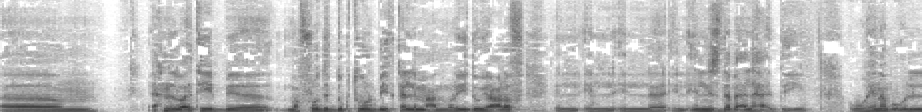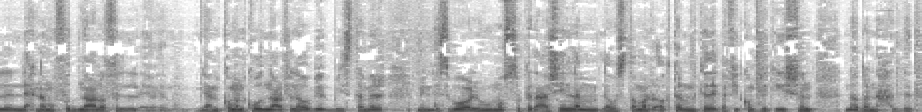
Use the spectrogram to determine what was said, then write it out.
أم إحنا دلوقتي المفروض الدكتور بيتكلم مع المريض ويعرف ال ال ال illness ده بقى لها قد إيه. وهنا بقول إن إحنا المفروض نعرف يعني ال common cold نعرف اللي هو بي- بيستمر من أسبوع لنص كده عشان لما لو استمر أكتر من كده يبقى في complication نقدر نحددها.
